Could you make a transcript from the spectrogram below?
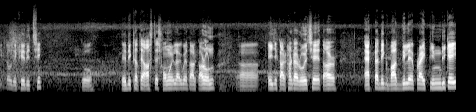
দিকটাও দেখিয়ে দিচ্ছি। তো এই দিকটাতে আসতে সময় লাগবে তার কারণ এই যে কারখানাটা রয়েছে, তার একটা দিক বাদ দিলে প্রায় তিন দিকেই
